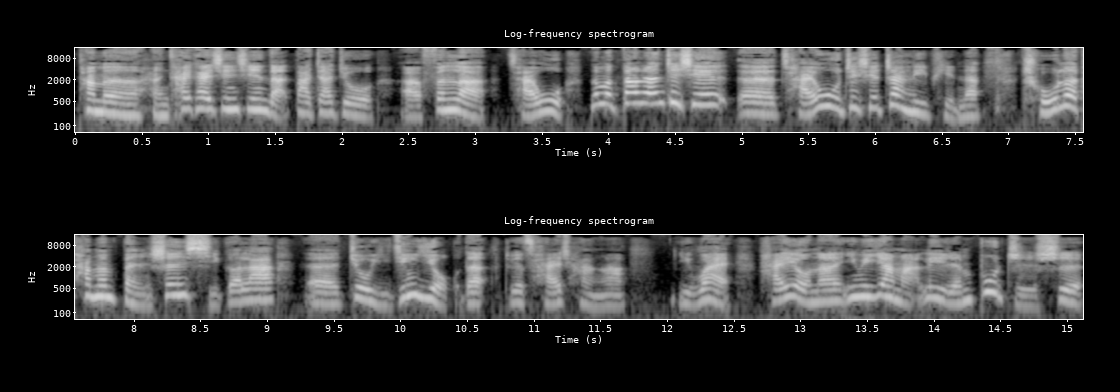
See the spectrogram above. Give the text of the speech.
他们很开开心心的，大家就呃分了财物。那么当然，这些呃财物这些战利品呢，除了他们本身喜格拉呃就已经有的这个财产啊。以外，还有呢，因为亚玛力人不只是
